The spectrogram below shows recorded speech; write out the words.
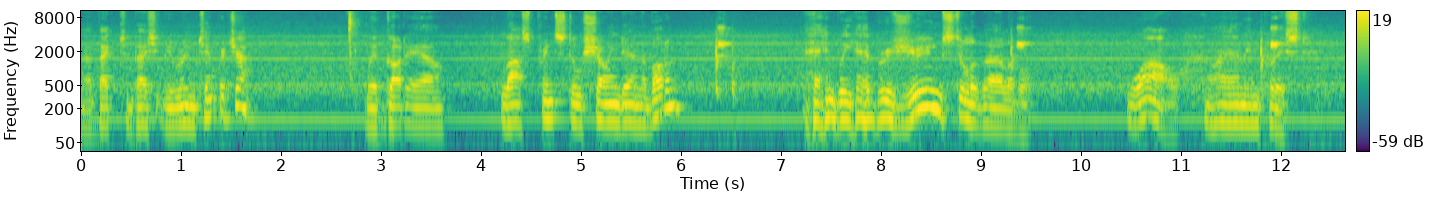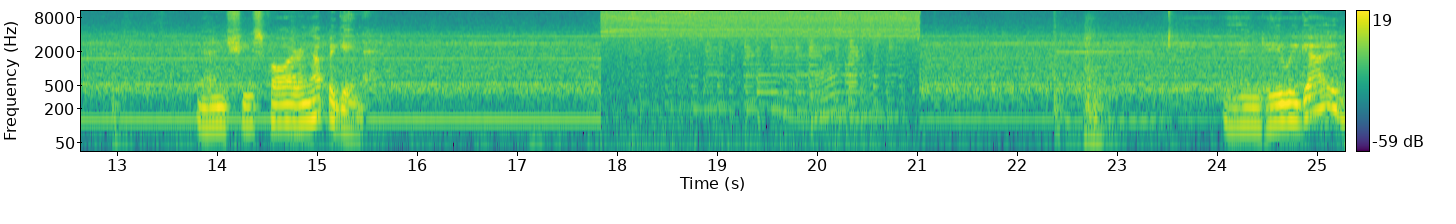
uh, back to basically room temperature. We've got our last print still showing down the bottom. And we have resume still available. Wow I am impressed. And she's firing up again and here we go.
